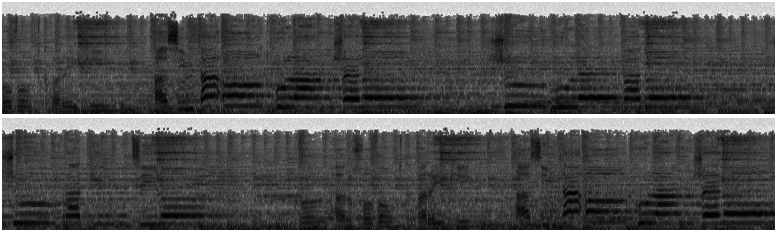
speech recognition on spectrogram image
הרחובות כבר ריקים, הסמטאות כולם שלו, שוב הוא לבדו, שוב רק עם צילו. כל הרחובות כבר ריקים, הסמטאות כולן שלו.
